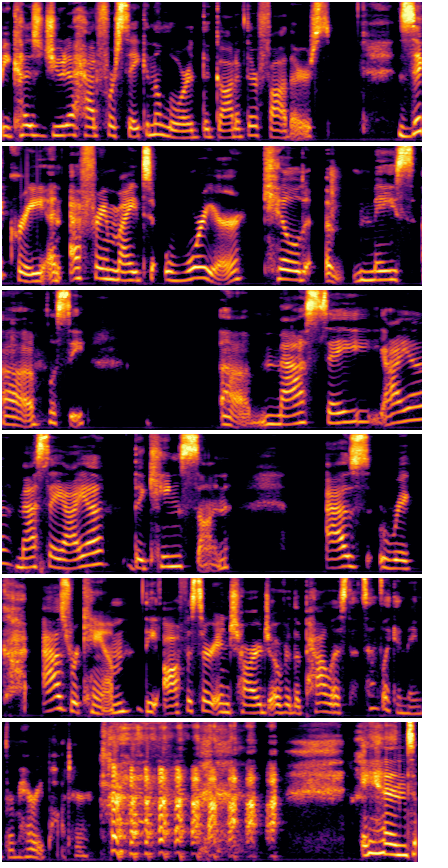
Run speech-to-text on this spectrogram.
Because Judah had forsaken the Lord, the God of their fathers, Zikri, an Ephraimite warrior, killed uh, Mace. Uh, let's see, uh, Maaseiah, Maaseiah, the king's son. Azrik, Azrikam, the officer in charge over the palace. That sounds like a name from Harry Potter. and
